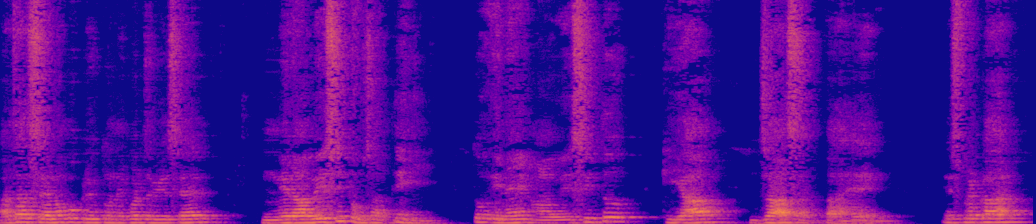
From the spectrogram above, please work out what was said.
अर्थात सेलों को प्रयुक्त होने पर जब ये सेल निरावेशित हो जाते हैं तो इन्हें आवेशित किया जा सकता है। इस प्रकार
